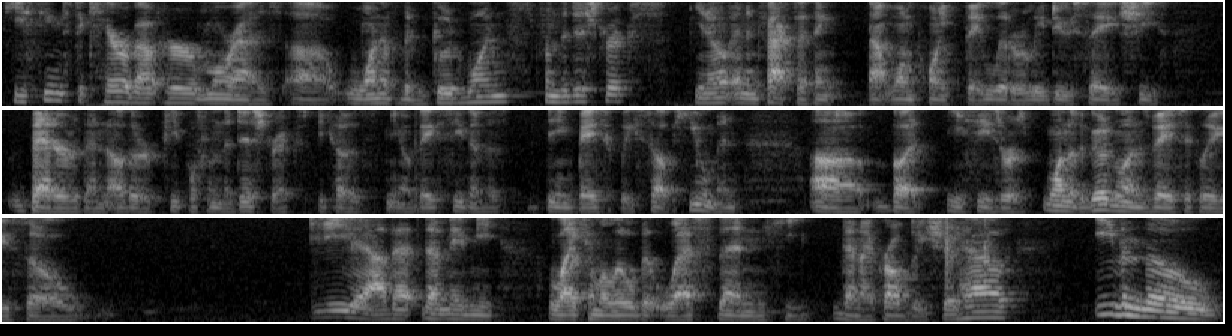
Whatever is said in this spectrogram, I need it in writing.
he seems to care about her more as uh, one of the good ones from the districts, you know. And in fact, I think at one point they literally do say she's better than other people from the districts because you know they see them as being basically subhuman. Uh, but he sees her as one of the good ones basically. So yeah, that that made me like him a little bit less than he than I probably should have. Even though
